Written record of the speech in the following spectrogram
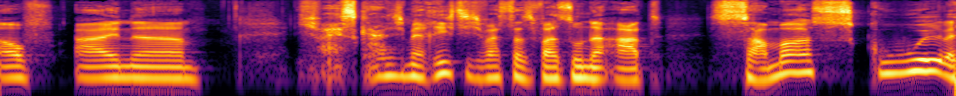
auf einer ich weiß gar nicht mehr richtig, was das war, so eine Art Summer School.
